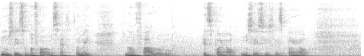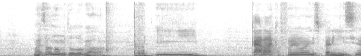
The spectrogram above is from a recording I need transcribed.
Não sei se eu tô falando certo também. Não falo espanhol, não sei se isso é espanhol. Mas é o nome do lugar lá. E caraca, foi uma experiência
